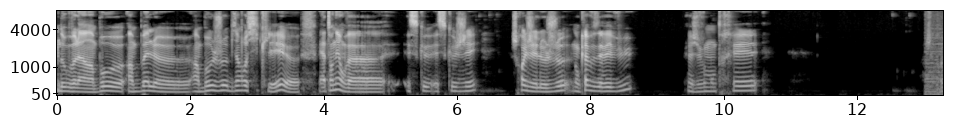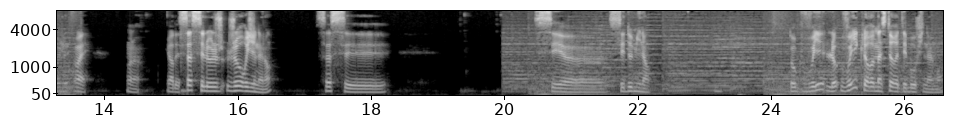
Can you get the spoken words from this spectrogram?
Donc voilà, un beau, un bel, euh, un beau jeu bien recyclé. Euh. Mais attendez, on va. Est-ce que, j'ai? Je crois que j'ai le jeu. Donc là, vous avez vu? Je vais vous montrer. Je crois que. Ouais. Voilà. Regardez, ça c'est le jeu original. Hein. Ça c'est. C'est euh... c'est 2001. Donc vous voyez, voyez que le remaster était beau finalement.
